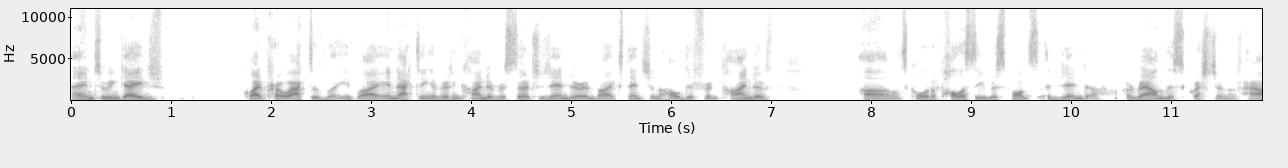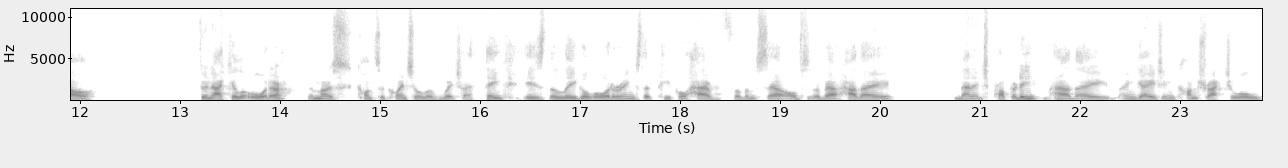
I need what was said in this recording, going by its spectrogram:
and to engage quite proactively by enacting a different kind of research agenda and by extension a whole different kind of uh, let's call it a policy response agenda around this question of how vernacular order, the most consequential of which I think is the legal orderings that people have for themselves about how they manage property, how they engage in contractual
